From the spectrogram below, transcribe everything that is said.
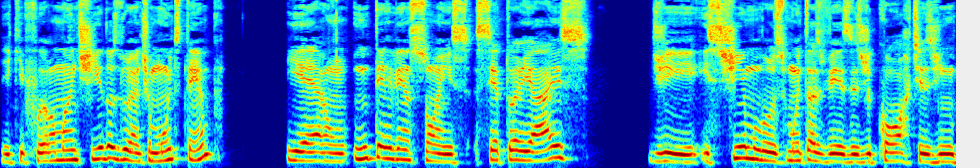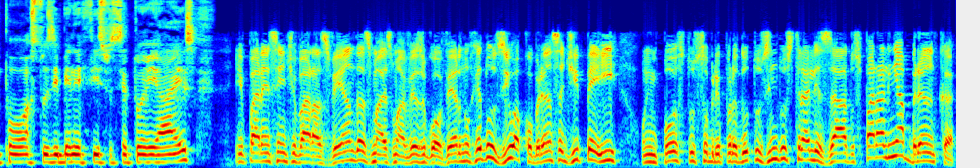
e que foram mantidas durante muito tempo, e eram intervenções setoriais de estímulos, muitas vezes de cortes de impostos e benefícios setoriais, e para incentivar as vendas, mais uma vez o governo reduziu a cobrança de IPI, o imposto sobre produtos industrializados, para a linha branca,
